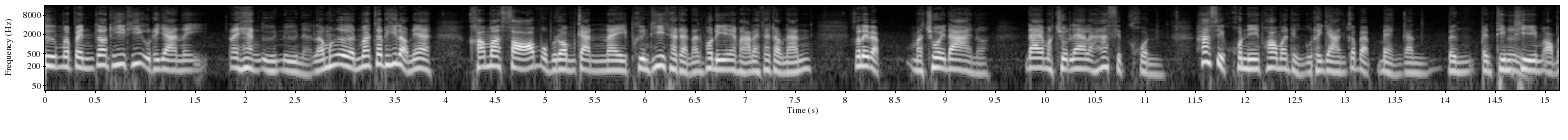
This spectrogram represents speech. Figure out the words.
ือมาเป็นเจ้าหน้าที่ที่อุทยานในในแห่งอื่นๆน่ะแล้วบังเอิญว่าเจ้าหน้าที่เหล่าเนี้ยเขามาซ้อมอบรมกันในพื้นที่แถวๆนั้น พอดีในมหาลัยแถวๆนั้น ก็เลยแบบมาช่วยได้เนาะได้มาชุดแรกละห้าสิบคนห้าสิบคนนี้พอมาถึงอุทยานก็แบบแบ่งกันเป็นเป็นทีมทีมๆออกไป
